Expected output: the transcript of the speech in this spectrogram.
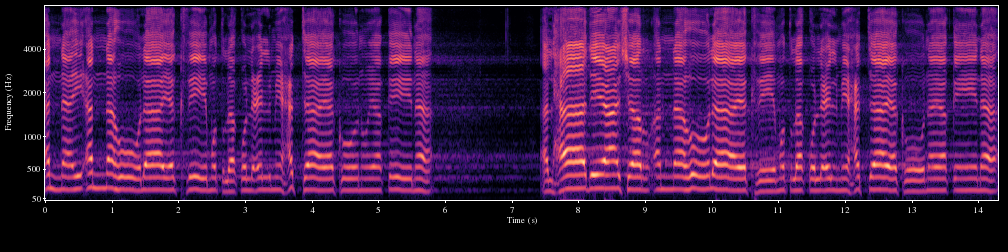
أنه, أنه لا يكفي مطلق العلم حتى يكون يقينا. الحادي عشر أنه لا يكفي مطلق العلم حتى يكون يقينا.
